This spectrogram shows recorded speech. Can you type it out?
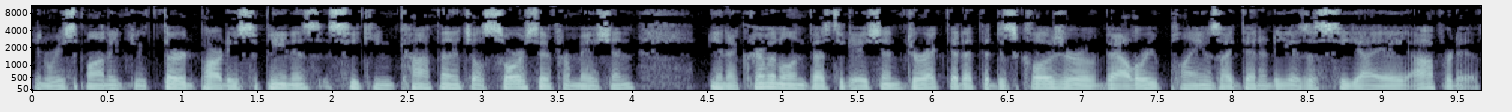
in responding to third-party subpoenas seeking confidential source information in a criminal investigation directed at the disclosure of Valerie Plame's identity as a CIA operative.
